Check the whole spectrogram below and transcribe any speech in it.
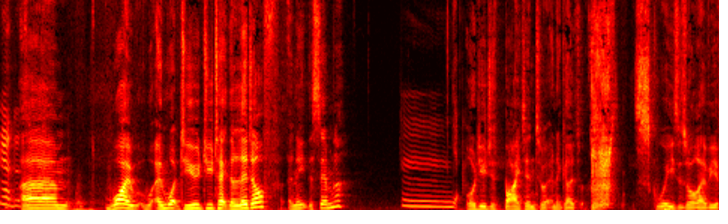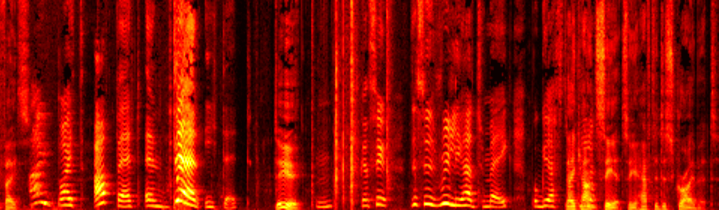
Yeah, Um, why and what do you do? You take the lid off and eat the semla, mm, yeah. or do you just bite into it and it goes squeezes all over your face? I bite up it and then eat it. Do you? You can see this is really hard to make, but we have to. They can't see it, so you have to describe it.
